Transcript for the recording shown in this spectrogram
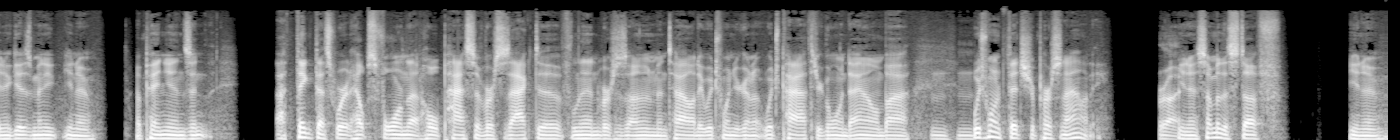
You know, get as many you know opinions, and I think that's where it helps form that whole passive versus active, lend versus own mentality. Which one you're gonna, which path you're going down by, Mm-hmm. which one fits your personality. right You know, some of the stuff, you know,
